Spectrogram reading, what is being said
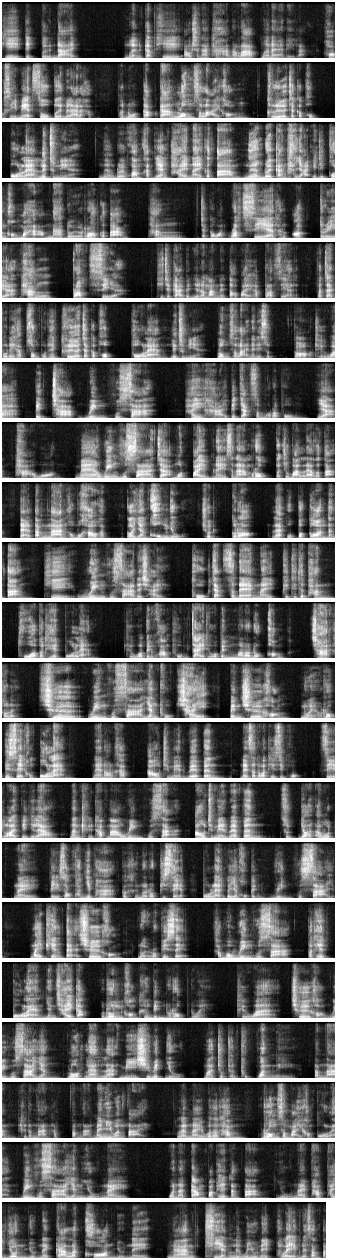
ที่ติดปืนได้ เหมือนกับที่เอาชนะทหารราบเมื่อในอดีตละหอก 4 เมตรสู้ปืนไม่ได้แล้วครับ ผนวกกับการล่มสลายของเครือจักรภพ โปแลนด์ลิทัวเนีย เนื่องด้วยความขัดแย้งภายในก็ตาม เนื่องด้วยการขยายอิทธิพลของมหาอำนาจโดยรอบก็ตาม ทั้งจักรวรรดิรัสเซีย ทั้งออสเตรีย ทั้งปรัสเซีย ที่จะกลายเป็นเยอรมันในต่อไปครับปรัสเซียเนี่ยปัจจัยพวกนี้ครับส่งผลให้เครือจักรภพโปแลนด์ลิทัวเนียล่มสลายในที่สุด ก็ถือว่าปิดฉากวิงฮุสซาให้หายไปจากสมรภูมิอย่างถาวร แม้วิงฮุสซาจะหมดไปในสนามรบปัจจุบันแล้วก็ตาม แต่ตำนานของพวกเขาครับ ก็ยังคงอยู่ชุดเกราะและอุปกรณ์ต่างๆ ที่วิงฮุสซาได้ใช้ ถูกจัดแสดงในพิพิธภัณฑ์ทั่วประเทศโปแลนด์ ถือว่าเป็นความภูมิใจถือว่าเป็นมรดกของชาติเขาเลย ชื่อวิงฮุสซายังถูกใช้เป็นชื่อของหน่วยรบพิเศษของโปแลนด์ แน่นอนครับ Ultimate Weapon ในศตวรรษที่ 16 400 ปีที่แล้ว นั่นคือทัพม้าวิงฮุสซา Ultimate Weapon สุดยอดอาวุธในปี 2025 ก็คือหน่วยรบพิเศษ โปแลนด์ก็ยังคงเป็นวิงฮุสซาอยู่ ไม่เพียงแต่ชื่อของหน่วยรบพิเศษคำว่าวิงฮุสซา ประเทศโปแลนด์ยังใช้กับรุ่นของเครื่องบินรบด้วย ถือว่าชื่อของวิงฮุสซายังโลดแล่นและมีชีวิตอยู่ มาจบจนทุกวันนี้ ตำนานคือตำนานครับ ตำนานไม่มีวันตาย และในวัฒนธรรม ร่วมสมัยของโปแลนด์ วิงฮุซายังอยู่ในวรรณกรรมประเภทต่างๆ อยู่ในภาพยนตร์ อยู่ในการละคร อยู่ในงานเขียนหรือว่าอยู่ในเพลงด้วยซ้ำไป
